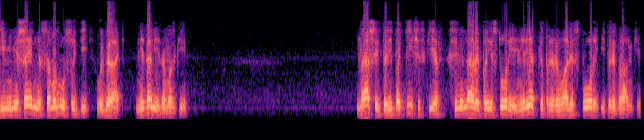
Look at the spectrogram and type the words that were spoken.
И не мешай мне самому судить, выбирать, не дави на мозги. Наши перипатические семинары по истории нередко прерывали споры и перебранки.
